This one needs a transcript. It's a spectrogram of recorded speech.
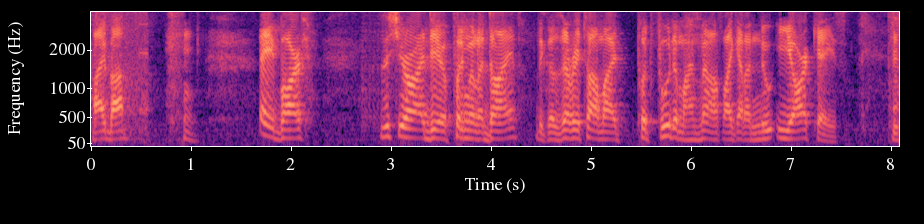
Hi, Bob. Hey, Bart. Is this your idea of putting me on a diet? Because every time I put food in my mouth, I got a new ER case.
